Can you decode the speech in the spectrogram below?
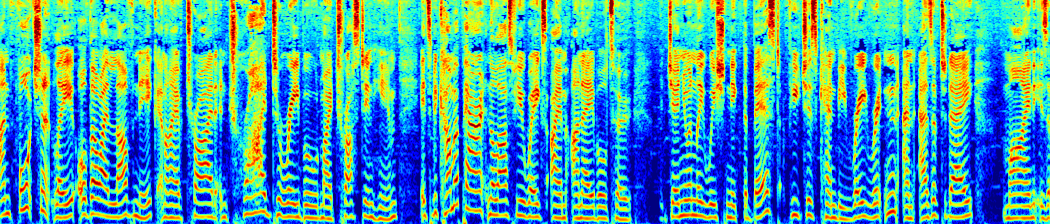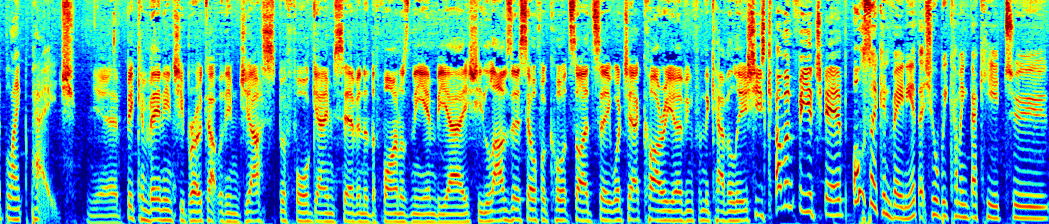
Unfortunately, although I love Nick and I have tried and tried to rebuild my trust in him, it's become apparent in the last few weeks I am unable to. I genuinely wish Nick the best. Futures can be rewritten, and as of today, mine is a blank page. Yeah, bit convenient. She broke up with him just before Game Seven of the finals in the NBA. She loves herself a courtside seat. Watch out, Kyrie Irving from the Cavaliers. She's coming for you, champ. Also convenient that she'll be coming back here to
